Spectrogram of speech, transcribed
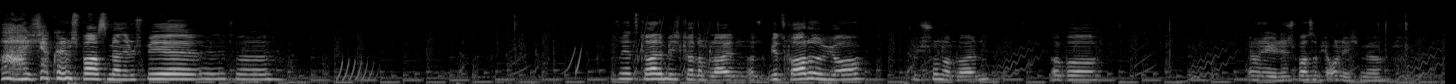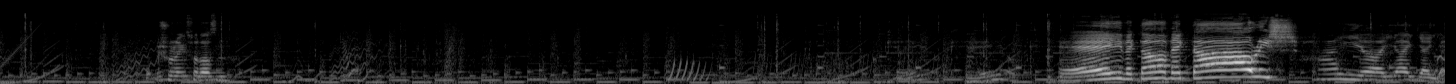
Ah, ich habe keinen Spaß mehr an dem Spiel. Hilfe. Also jetzt gerade bin ich gerade am Leiden. Also jetzt gerade, ja, bin ich schon am Leiden. Aber... Ja, nee, den Spaß habe ich auch nicht mehr. Ich habe mich schon längst verlassen. Okay. Weg da, weg da! Holy! Ja, ja, ja, ja.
